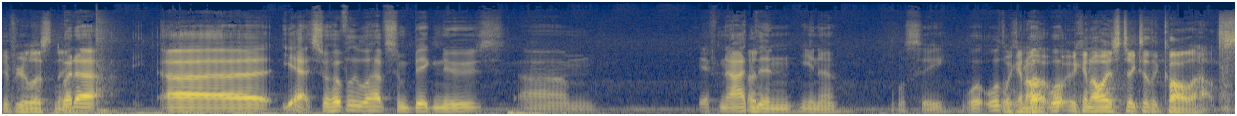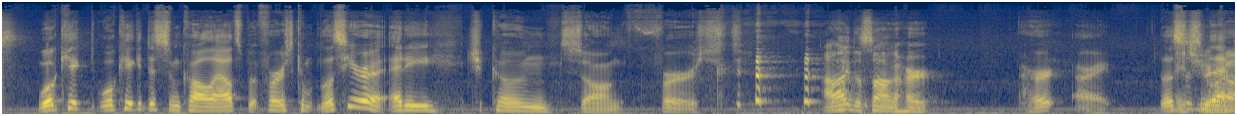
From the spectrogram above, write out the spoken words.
if you're listening. But uh, uh, yeah. So hopefully we'll have some big news. Um, if not, And- then you know we'll see. We'll, we'll, we can but al- we'll, we can always stick to the call outs. We'll kick we'll kick it to some call outs. But first, come, let's hear a Eddie Chacon song first. I like the song "Hurt." Hurt. All right. Let's Hey, listen to that.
